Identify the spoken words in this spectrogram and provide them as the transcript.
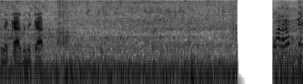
บรรยากาศบรรยากาศมาแล้วครับนี่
